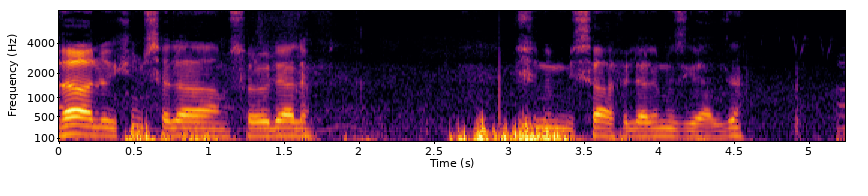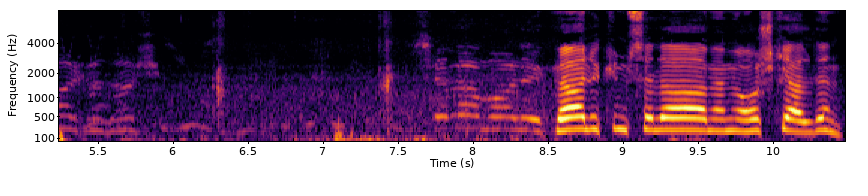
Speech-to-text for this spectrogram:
Ve aleyküm selam söyleyelim. Şimdi misafirlerimiz geldi. Arkadaş. Selamun aleyküm. Ve aleyküm selam Emi hoş geldin.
